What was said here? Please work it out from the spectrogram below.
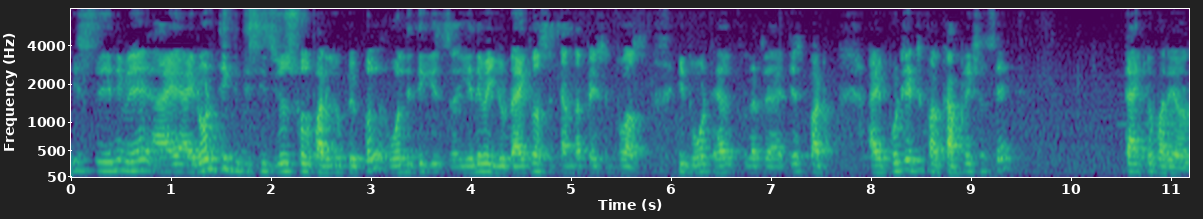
this anyway, I, I don't think this is useful for you people. Only thing is, anyway, you diagnose it and the patient was, it won't help. That I just, but I put it for completion's sake. Thank you for your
